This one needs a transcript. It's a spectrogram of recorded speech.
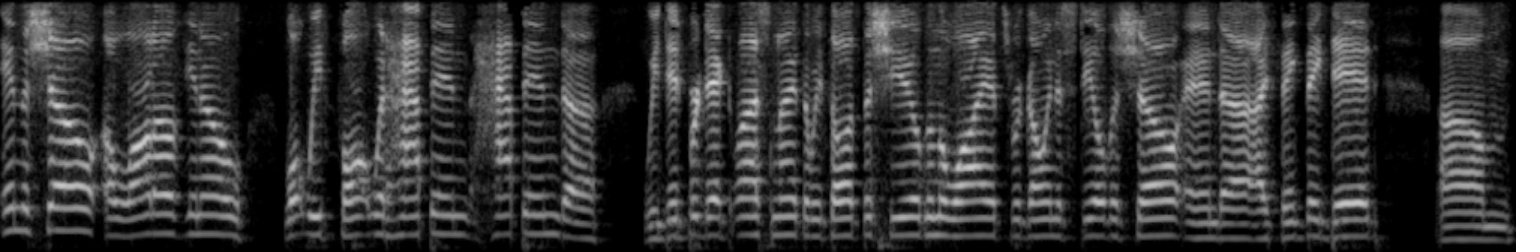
in the show. A lot of, you know, what we thought would happen happened. Uh, we did predict last night that we thought the Shield and the Wyatts were going to steal the show, and uh, I think they did. Um,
